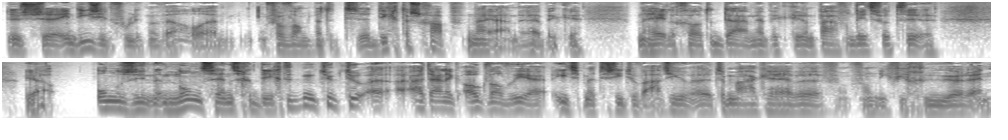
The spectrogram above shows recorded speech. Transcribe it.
Dus uh, in die zin voel ik me wel verwant met het dichterschap. Nou ja, daar heb ik een hele grote duim, heb ik een paar van dit soort ja, onzin en nonsensgedichten... die natuurlijk uiteindelijk ook wel weer iets met de situatie uh, te maken hebben... van, van die figuur. En,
